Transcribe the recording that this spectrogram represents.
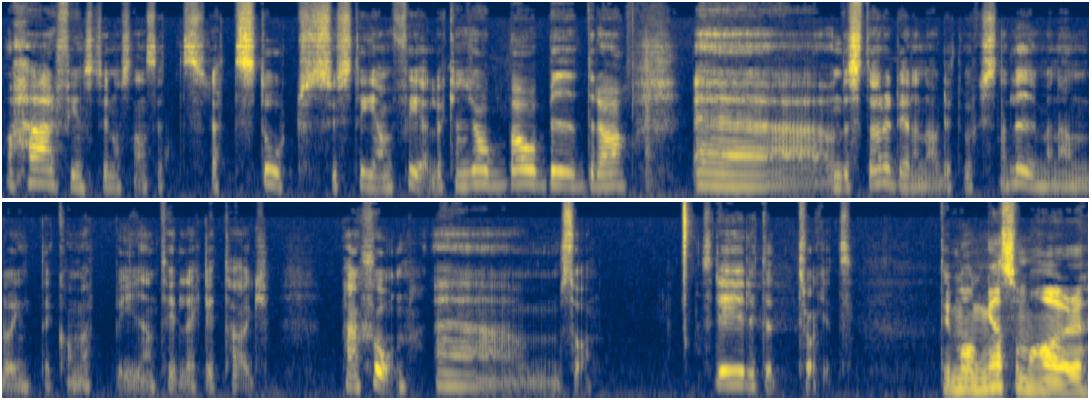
Och här finns det ju någonstans ett rätt stort systemfel. Du kan jobba och bidra eh, under större delen av ditt vuxna liv men ändå inte komma upp i en tillräckligt hög pension. Eh, så. så det är ju lite tråkigt. Det är många som har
